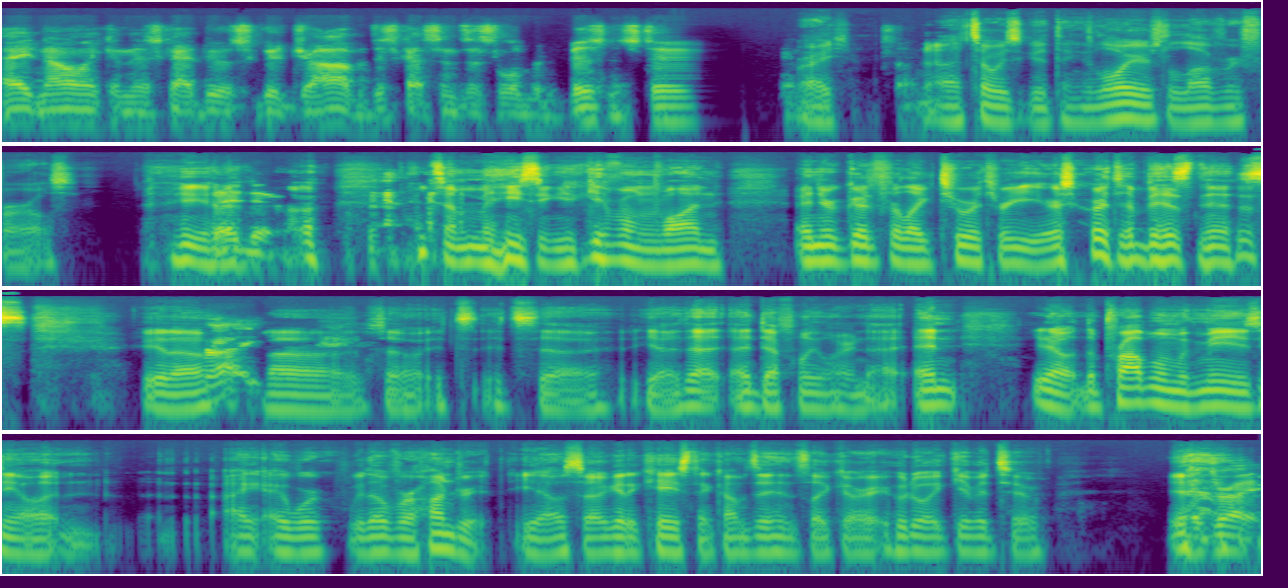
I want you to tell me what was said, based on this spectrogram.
hey not only can this guy do us a good job but this guy sends us a little bit of business too. You know, right. So. No, that's always a good thing. Lawyers love referrals You They do. it's amazing. You give them one, and you're good for like two or three years worth of business. You know, Right. Uh, so it's it's uh, yeah, that I definitely learned that. And you know, the problem with me is you know, I, I work with over a hundred. You know, so I get a case that comes in. It's like, all right, who do I give it to? Yeah. That's right.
